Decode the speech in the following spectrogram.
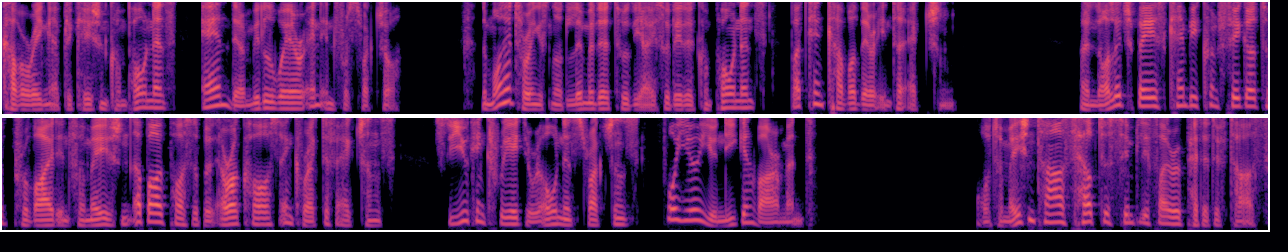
covering application components and their middleware and infrastructure. The monitoring is not limited to the isolated components, but can cover their interaction. A knowledge base can be configured to provide information about possible error codes and corrective actions, so you can create your own instructions for your unique environment. Automation tasks help to simplify repetitive tasks,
